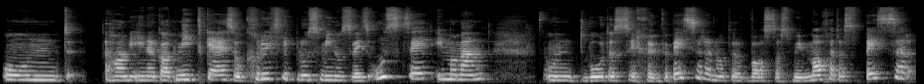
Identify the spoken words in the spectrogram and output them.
Und habe ich ihnen gerade mitgegeben, so Kreuzchen plus minus, wie es aussieht im Moment. Und wo das sich verbessern können oder was das wir machen, dass besser,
